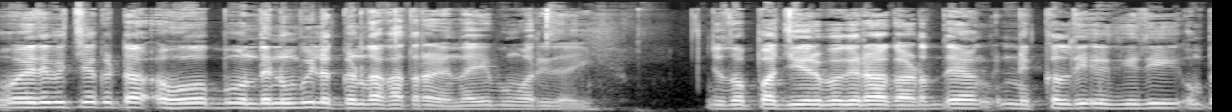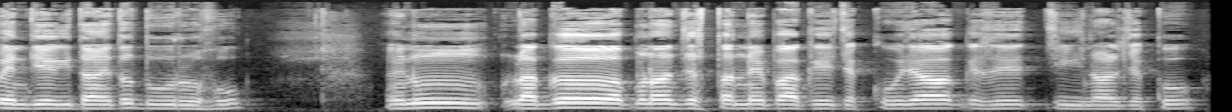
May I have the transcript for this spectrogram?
ਉਹ ਇਹਦੇ ਵਿੱਚ ਕੀਟਾ ਉਹ ਬੰਦੇ ਨੂੰ ਵੀ ਲੱਗਣ ਦਾ ਖਤਰਾ ਰਹਿੰਦਾ ਇਹ ਬਿਮਾਰੀ ਦਾ ਜੀ। ਜਦੋਂ ਆਪਾਂ ਜੀਰ ਵਗੈਰਾ ਕੱਢਦੇ ਆ, ਨਿਕਲਦੀ ਹੈਗੀ ਇਹਦੀ, ਉਹ ਪੈਂਦੀ ਹੈਗੀ ਤਾਂ ਇਹ ਤੋਂ ਦੂਰ ਰਹੋ ਇਹਨੂੰ ਅਲੱਗ ਆਪਣਾ ਜਸਤਾਨੇ ਪਾ ਕੇ ਚੱਕੋ ਜਾਂ ਕਿਸੇ ਚੀਜ਼ ਨਾਲ ਚੱਕੋ।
